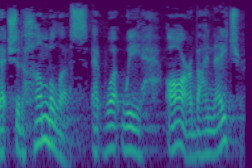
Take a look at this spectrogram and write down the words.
that should humble us at what we are by nature.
